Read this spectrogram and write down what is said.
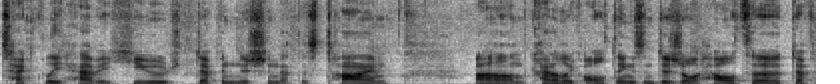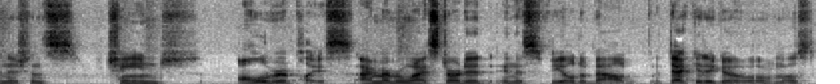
technically have a huge definition at this time. Um, kind of like all things in digital health, uh, definitions change all over the place. I remember when I started in this field about a decade ago almost,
